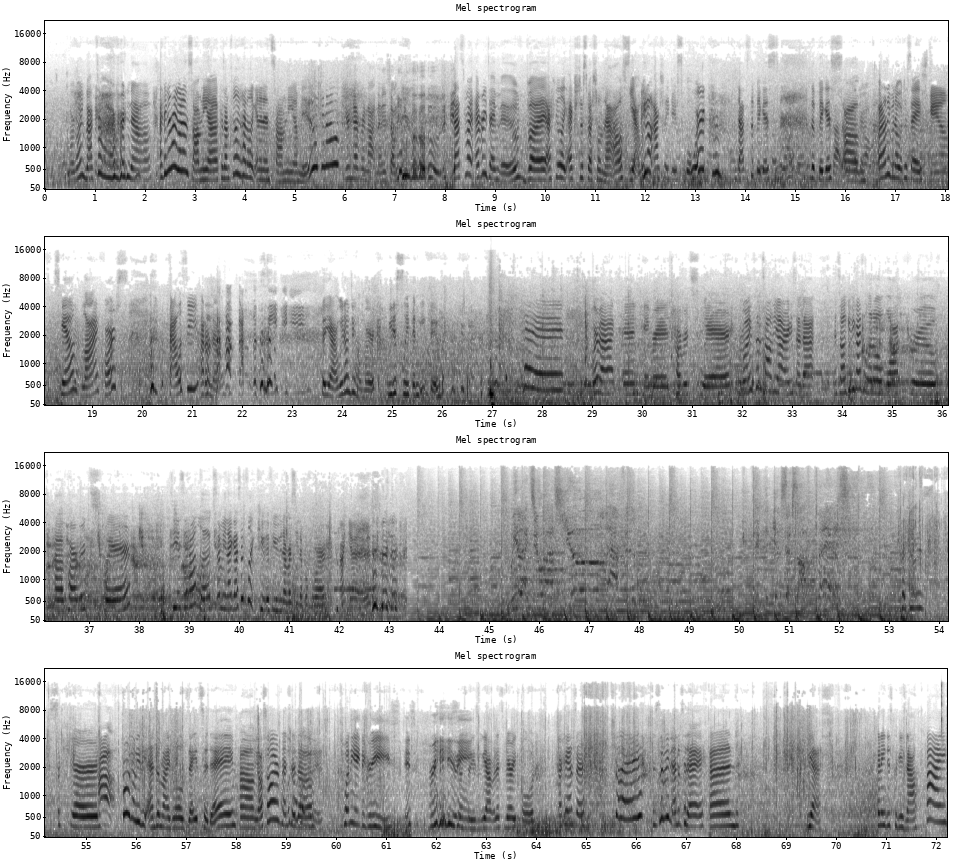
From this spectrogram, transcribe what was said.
We're going back to Harvard now. I think I'm gonna go to Insomnia because I'm feeling kind of like in an insomnia mood, you know? You're never not in an insomnia mood. That's my everyday mood, but I feel like extra special now. Yeah, we don't actually do schoolwork. That's the biggest, the biggest, um, I don't even know what to say. Scam. Scam, lie, farce, fallacy, I don't know. So yeah, we don't do homework. We just sleep and eat food. hey, we're back in Cambridge, Harvard Square. We're going to Insomnia, I already said that. And so I'll give you guys a little walkthrough of Harvard Square. So you can see how it looks. I mean, I guess it's like cute if you've never seen it before. I guess. We like to watch you laughing. You pick the insects off place. Cookies secured. ah, Probably gonna be the end of my little day today. Um, y'all saw our adventure though. cold it is. 28 degrees. It's It's freezing. freezing. Yeah, but it's very cold. Our hands are chilly. This is gonna be the end of today. And yes, gonna eat these cookies now. Bye.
